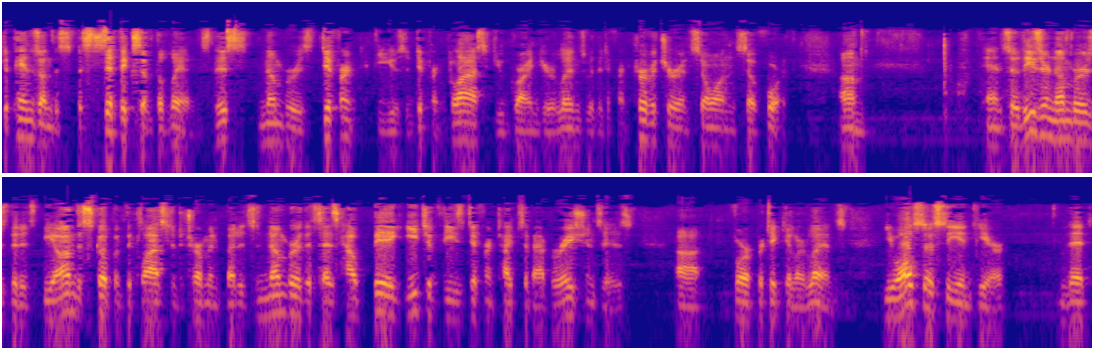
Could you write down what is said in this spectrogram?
depends on the specifics of the lens. This number is different if you use a different glass, if you grind your lens with a different curvature, and so on and so forth. Um, and so these are numbers that it's beyond the scope of the class to determine, but it's a number that says how big each of these different types of aberrations is uh, for a particular lens. You also see in here that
